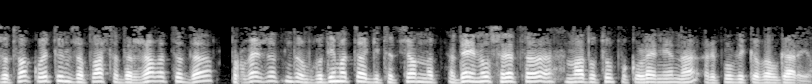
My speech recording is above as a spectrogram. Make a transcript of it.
за това, което им заплаща държавата, да провеждат необходимата агитационна дейност сред младото поколение на Република България.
